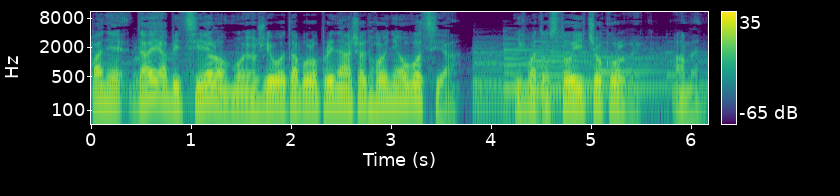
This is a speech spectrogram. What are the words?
Pane, daj, aby cieľom môjho života bolo prinášať hojne ovocia. Nech ma to stojí čokoľvek. Amen.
